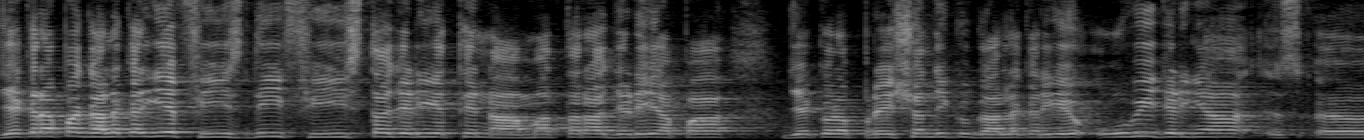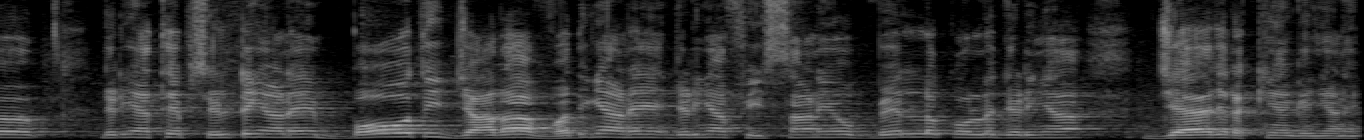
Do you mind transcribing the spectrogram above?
ਜੇਕਰ ਆਪਾਂ ਗੱਲ ਕਰੀਏ ਫੀਸ ਦੀ ਫੀਸ ਤਾਂ ਜਿਹੜੀ ਇੱਥੇ ਨਾਮਾਤਰ ਆ ਜਿਹੜੀ ਆਪਾਂ ਜੇਕਰ ਆਪਰੇਸ਼ਨ ਦੀ ਕੋਈ ਗੱਲ ਕਰੀਏ ਉਹ ਵੀ ਜਿਹੜੀਆਂ ਇਸ, ਅ, ਜਿਹੜੀਆਂ ਇੱਥੇ ਫੈਸਿਲਿਟੀਆਂ ਨੇ ਬਹੁਤ ਹੀ ਜ਼ਿਆਦਾ ਵਧੀਆਂ ਨੇ ਜਿਹੜੀਆਂ ਫੀਸਾਂ ਨੇ ਉਹ ਬਿਲਕੁਲ ਜਿਹੜੀਆਂ ਜਾਇਜ਼ ਰੱਖੀਆਂ ਗਈਆਂ ਨੇ।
